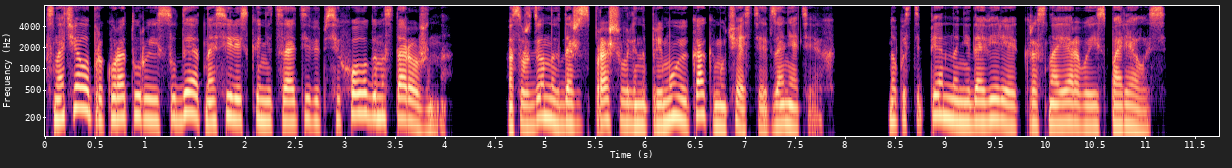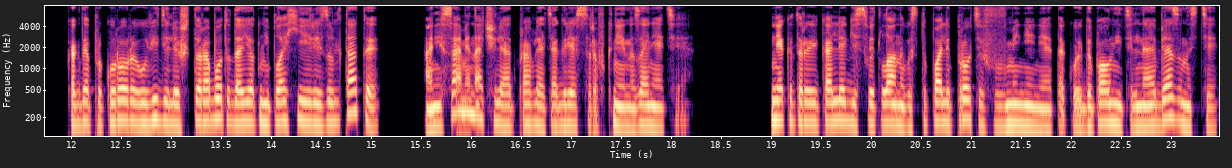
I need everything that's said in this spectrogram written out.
Сначала прокуратура и суды относились к инициативе психолога настороженно. Осужденных даже спрашивали напрямую, как им участие в занятиях. Но постепенно недоверие к Краснояровой испарялось. Когда прокуроры увидели, что работа дает неплохие результаты, они сами начали отправлять агрессоров к ней на занятия. Некоторые коллеги Светланы выступали против вменения такой дополнительной обязанности,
